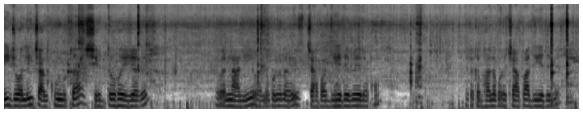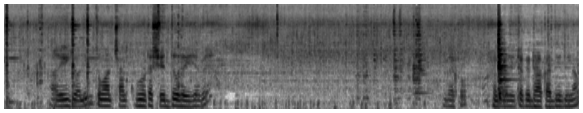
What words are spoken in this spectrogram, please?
এই জলেই চালকুমড়োটা সেদ্ধ হয়ে যাবে। এবার নাড়িয়ে ভালো করে গায়ে চাপা দিয়ে দেবে এরকম। এটাকে ভালো করে চাপা দিয়ে দেবে। আর এই জলেই তোমার চাল কুমড়োটা সেদ্ধ হয়ে যাবে। দেখো, এবার এটাকে ঢাকা দিয়ে দিলাম।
